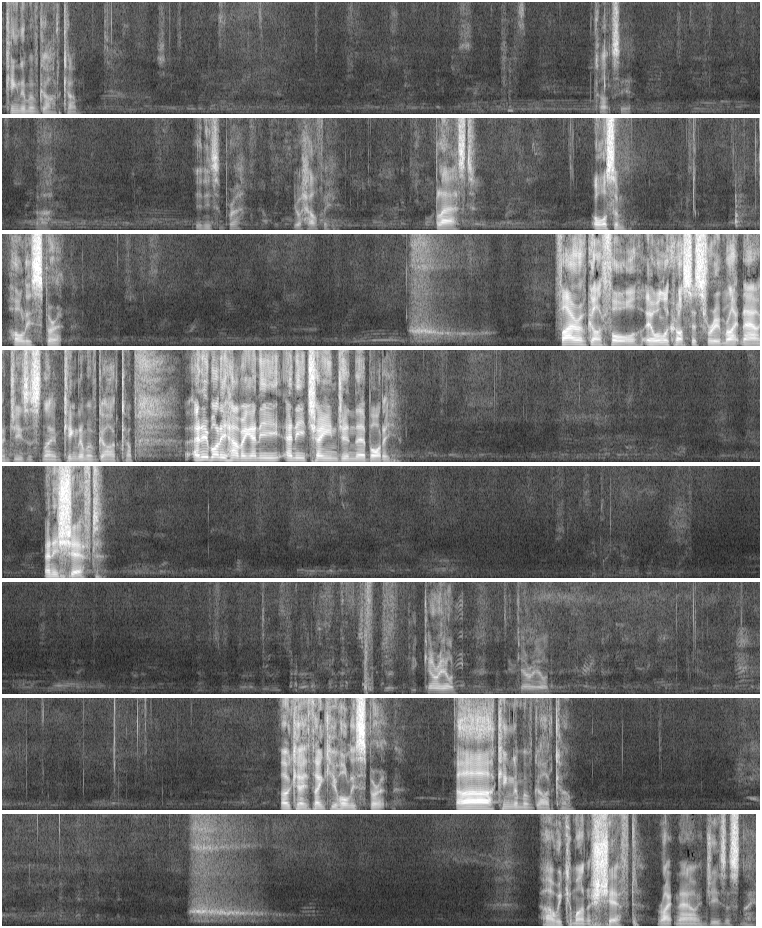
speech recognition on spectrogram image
Kingdom of God come. Can't see it. Ah. You need some prayer? You're healthy. Blessed. Awesome. Holy Spirit. Fire of God fall all across this room right now in Jesus' name. Kingdom of God come. Anybody having any, any change in their body? Any shift? Carry on. Carry on. Okay, thank you, Holy Spirit. Ah, kingdom of God, come. Uh, we come on a shift right now in Jesus' name.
